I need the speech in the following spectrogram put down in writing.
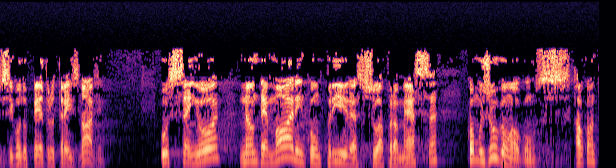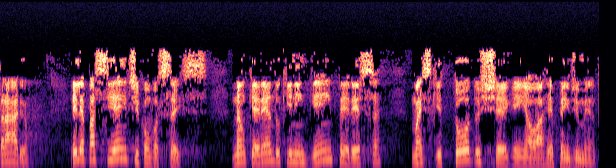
Segundo Pedro 3:9, o Senhor não demore em cumprir a sua promessa, como julgam alguns. Ao contrário, ele é paciente com vocês, não querendo que ninguém pereça, mas que todos cheguem ao arrependimento.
